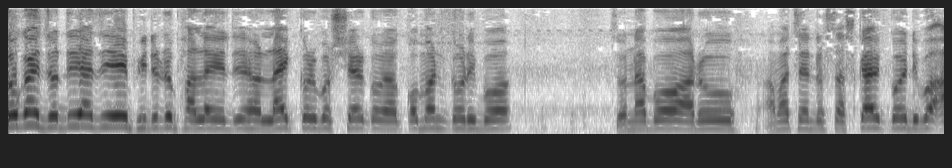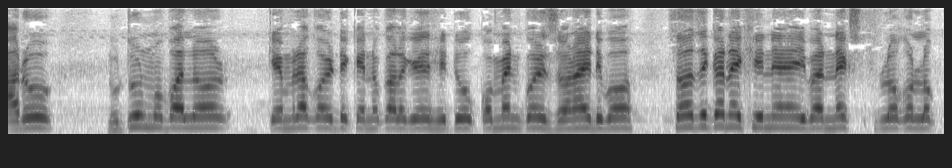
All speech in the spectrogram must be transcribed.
চ' গাই যদি আজি এই ভিডিঅ'টো ভাল লাগে তেতিয়াহ'লে লাইক কৰিব শ্বেয়াৰ কৰিব কমেণ্ট কৰিব জনাব আৰু আমাৰ চেনেলটো ছাবস্ক্ৰাইব কৰি দিব আৰু নতুন মোবাইলৰ কেমেৰা কোৱালিটি কেনেকুৱা লাগে সেইটো কমেণ্ট কৰি জনাই দিব। চ' আজিকাৰণে এইখিনিয়ে এইবাৰ নেক্সট ব্লগত লগ পাই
